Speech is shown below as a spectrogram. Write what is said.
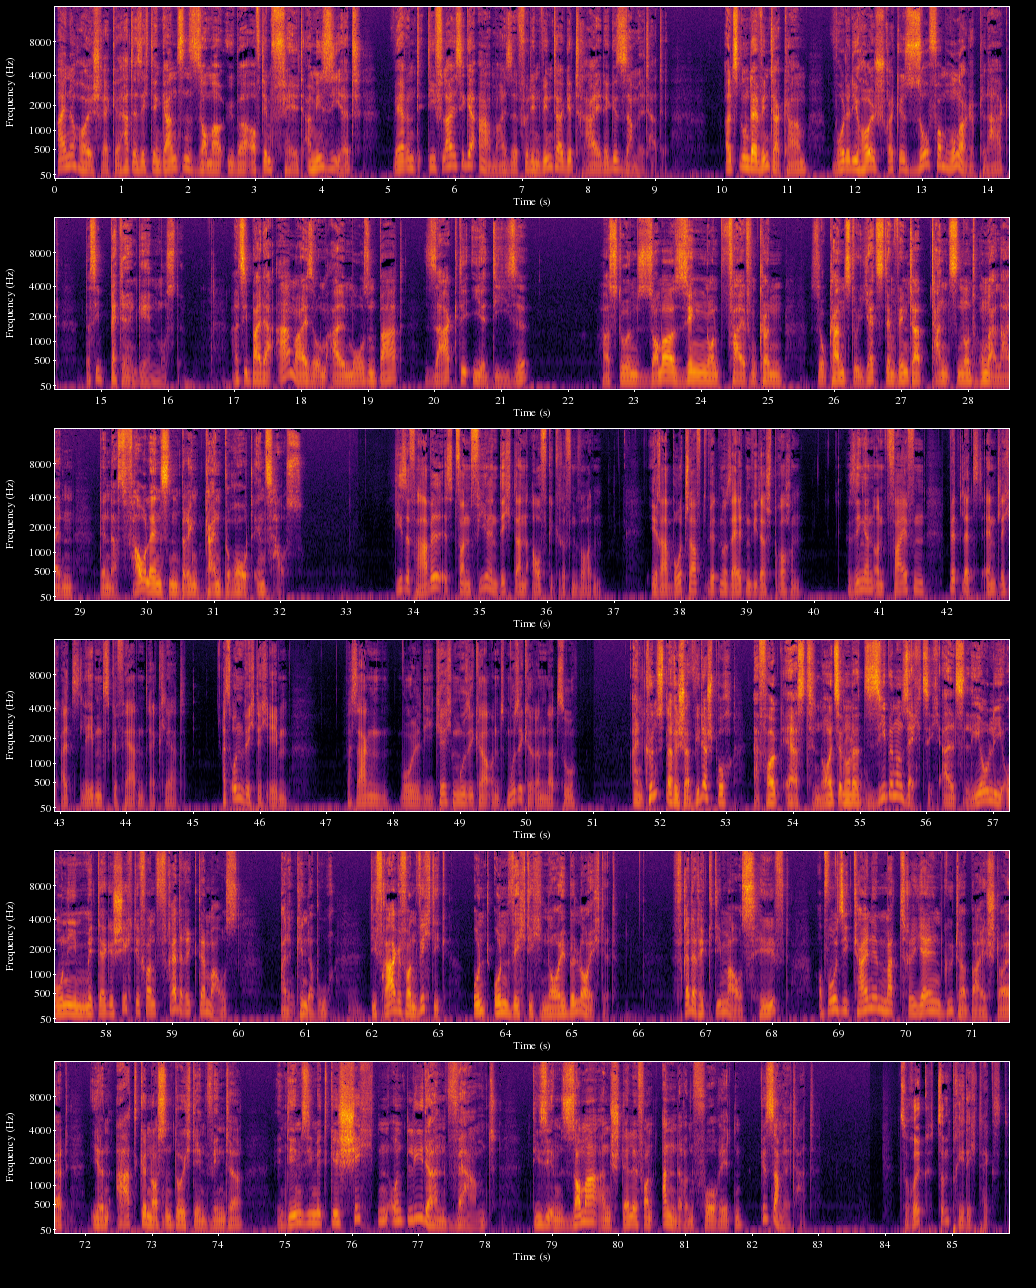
Eine Heuschrecke hatte sich den ganzen Sommer über auf dem Feld amüsiert, während die fleißige Ameise für den Winter Getreide gesammelt hatte. Als nun der Winter kam, wurde die Heuschrecke so vom Hunger geplagt, dass sie betteln gehen musste. Als sie bei der Ameise um Almosen bat, sagte ihr diese Hast du im Sommer singen und pfeifen können, so kannst du jetzt im Winter tanzen und Hunger leiden, denn das Faulenzen bringt kein Brot ins Haus. Diese Fabel ist von vielen Dichtern aufgegriffen worden. Ihrer Botschaft wird nur selten widersprochen. Singen und Pfeifen wird letztendlich als lebensgefährdend erklärt. Als unwichtig eben. Was sagen wohl die Kirchenmusiker und Musikerinnen dazu? Ein künstlerischer Widerspruch erfolgt erst 1967, als Leo Lioni mit der Geschichte von Frederik der Maus, einem Kinderbuch, die Frage von wichtig und unwichtig neu beleuchtet. Frederik die Maus hilft, obwohl sie keine materiellen Güter beisteuert, ihren Artgenossen durch den Winter, indem sie mit Geschichten und Liedern wärmt, die sie im Sommer anstelle von anderen Vorräten gesammelt hat. Zurück zum Predigtext.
